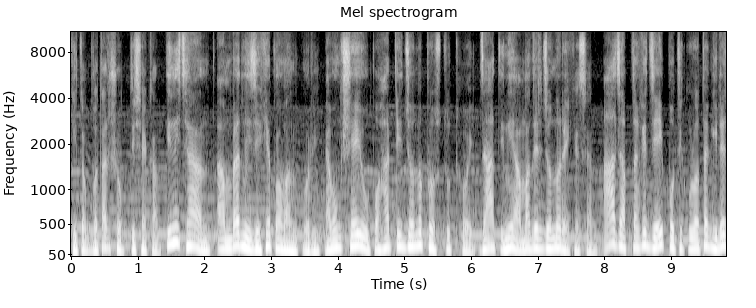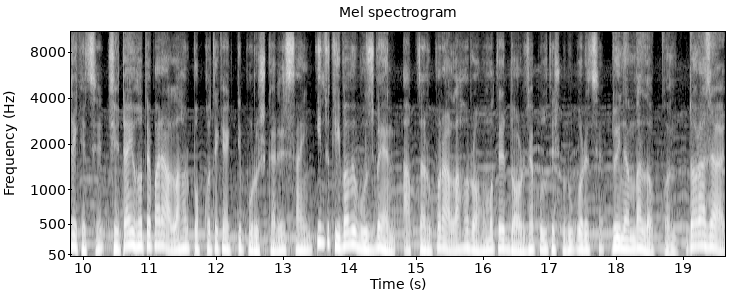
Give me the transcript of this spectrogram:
কৃতজ্ঞতার শক্তি শেখান। তিনি চান, আমরা নিজেকে প্রমাণ করি এবং সেই উপহারটির জন্য প্রস্তুত হই, যা তিনি আমাদের জন্য রেখেছেন। আজ আপনাকে যেই প্রতিকূলতা ঘিরে রেখেছে, সেটাই হতে পারে আল্লাহর পক্ষ থেকে একটি পুরস্কারের সাইন। কিন্তু কীভাবে বুঝবেন আপনার উপর আল্লাহর রহমতের দরজা খুলতে শুরু করেছে? দুই নাম্বার লক্ষণ। ধরা যাক,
